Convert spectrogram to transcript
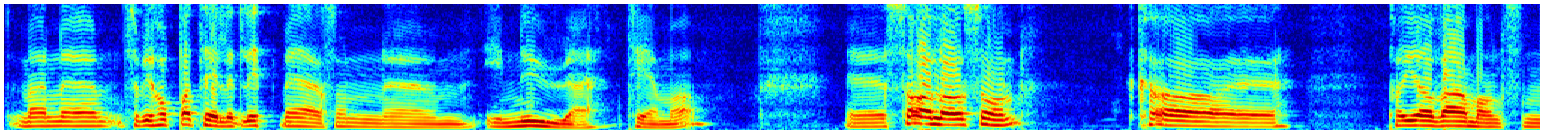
Men eh, Så vi hopper til et litt mer sånn i nuet-tema. Sala og sånn. Hva, hva gjør hvermannsen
